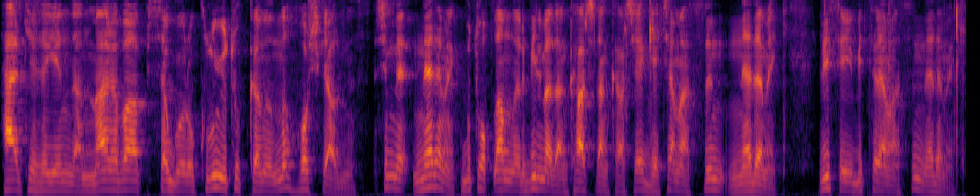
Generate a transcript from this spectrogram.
Herkese yeniden merhaba. Pisagor Okulu YouTube kanalına hoş geldiniz. Şimdi ne demek? Bu toplamları bilmeden karşıdan karşıya geçemezsin ne demek? Liseyi bitiremezsin ne demek?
